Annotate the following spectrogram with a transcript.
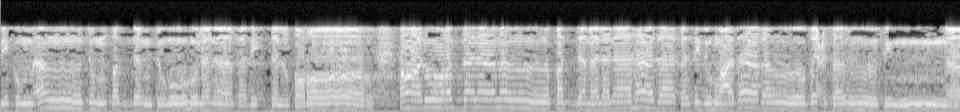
بكم أنتم قدمتموه لنا فبئس القرار. قالوا ربنا من قدم لنا هذا فزده عذابا ضعفا في النار.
